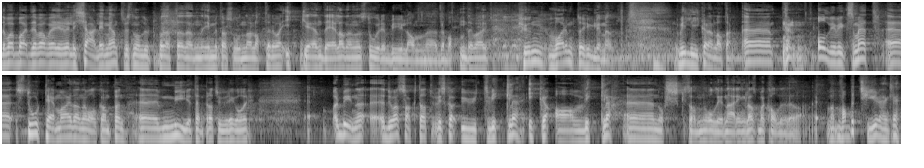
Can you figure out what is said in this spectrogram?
det var, bare, det var veldig, veldig, kjærlig ment, hvis noen lurte på dette. Den imitasjonen av latter. Det var ikke en del av denne store by-land-debatten. Det var kun varmt og hyggelig ment. Vi liker den latteren. oljevirksomhet. stort tema i denne valgkampen. mye temperatur i går. Begynne, du har sagt at vi skal utvikle, ikke avvikle eh, norsk sånn, oljenæring. La oss bare kalle det det. da. Hva, hva betyr det egentlig?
